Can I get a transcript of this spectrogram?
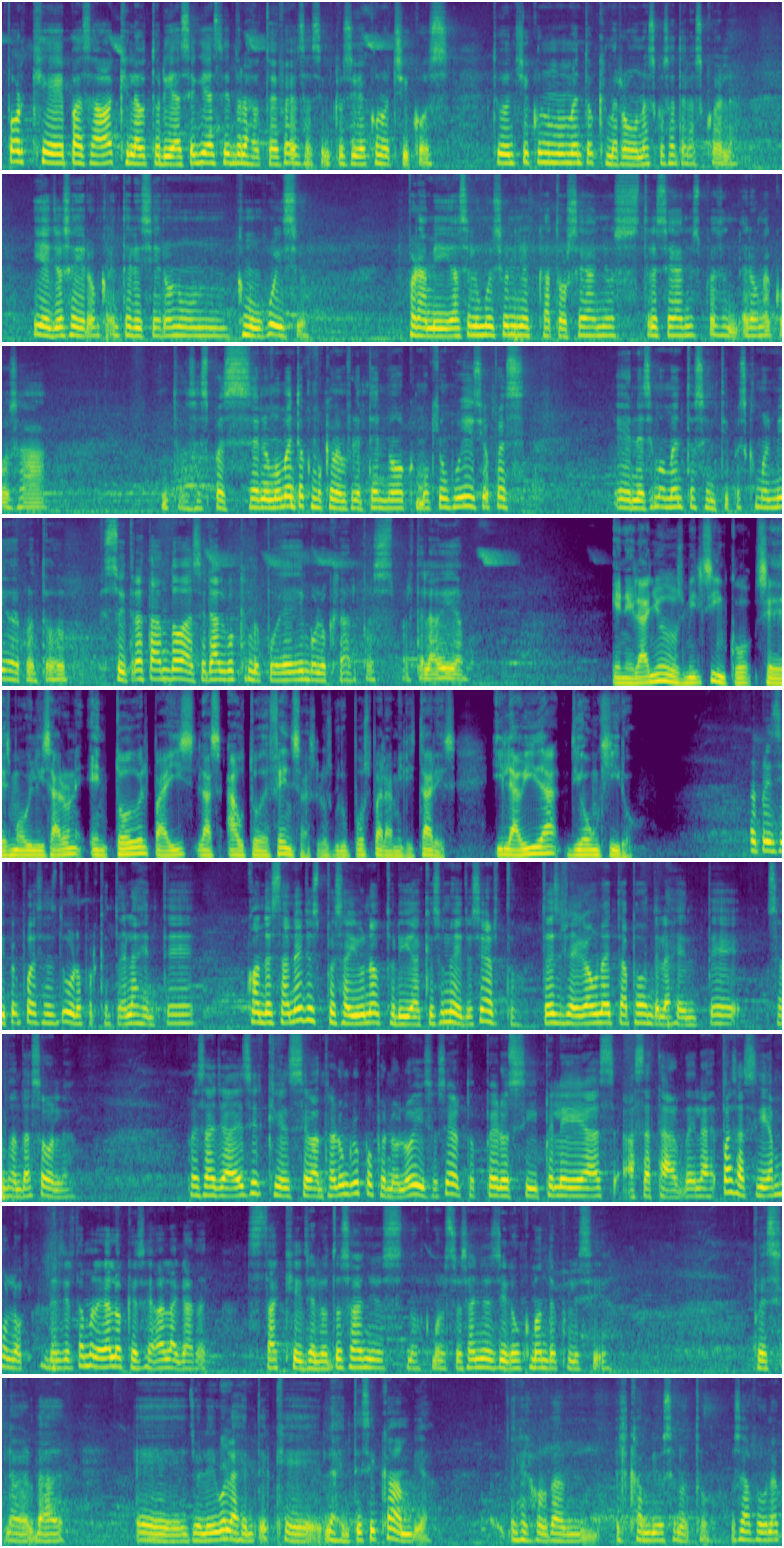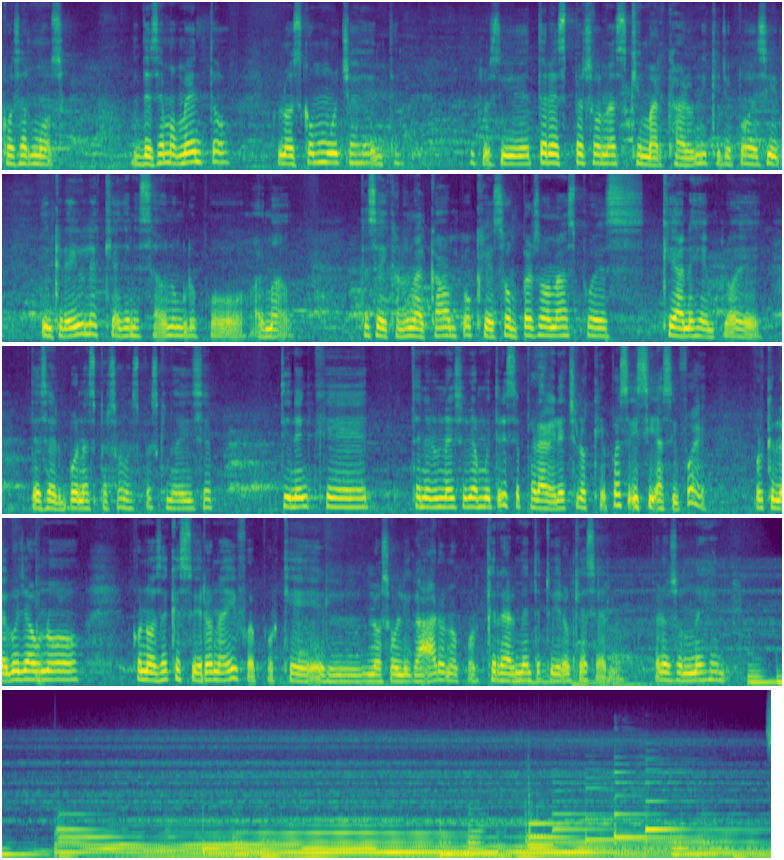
Porque pasaba que la autoridad seguía haciendo las autodefensas, inclusive con los chicos. Tuve un chico en un momento que me robó unas cosas de la escuela y ellos se dieron cuenta, le hicieron un, como un juicio. Para mí hacer un juicio a un niño de 14 años, 13 años, pues era una cosa entonces, pues en un momento como que me enfrenté, no como que un juicio, pues en ese momento sentí pues como el miedo, de pronto estoy tratando de hacer algo que me puede involucrar pues parte de la vida. En el año 2005 se desmovilizaron en todo el país las autodefensas, los grupos paramilitares, y la vida dio un giro. Al principio pues es duro porque entonces la gente, cuando están ellos pues hay una autoridad que son ellos, ¿cierto? Entonces llega una etapa donde la gente se manda sola. Pues allá decir que se va a entrar un grupo, pues no lo hizo, ¿cierto? Pero sí peleas hasta tarde, pues hacíamos lo, de cierta manera lo que se daba la gana. Hasta que ya los dos años, no, como los tres años, llega un comando de policía. Pues la verdad, eh, yo le digo a la gente que la gente sí cambia. En el Jordán el cambio se notó, o sea, fue una cosa hermosa. Desde ese momento conozco mucha gente, inclusive tres personas que marcaron y que yo puedo decir, increíble que hayan estado en un grupo armado, que se dedicaron al campo, que son personas pues que dan ejemplo de, de ser buenas personas, pues que uno dice, tienen que tener una historia muy triste para haber hecho lo que, pues, y sí, así fue, porque luego ya uno conoce que estuvieron ahí fue porque los obligaron o porque realmente tuvieron que hacerlo, pero son un ejemplo.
